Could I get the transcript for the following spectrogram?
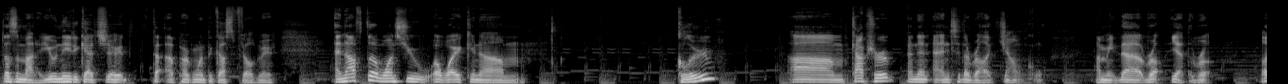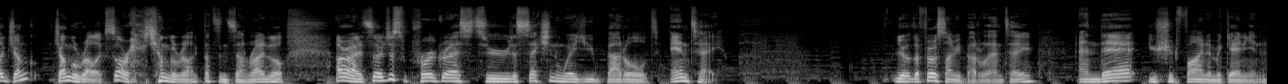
doesn't matter. You'll need to get your, a Pokemon with the Gust field move. And after, once you awaken, um, Gloom, um, capture it, and then enter the Relic Jungle. I mean, the, yeah, the Relic Jungle? Jungle Relic, sorry, Jungle Relic, that doesn't sound right at all. Alright, so just progress to the section where you battled Entei. You know, the first time you battled Entei, and there you should find a Meganium.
